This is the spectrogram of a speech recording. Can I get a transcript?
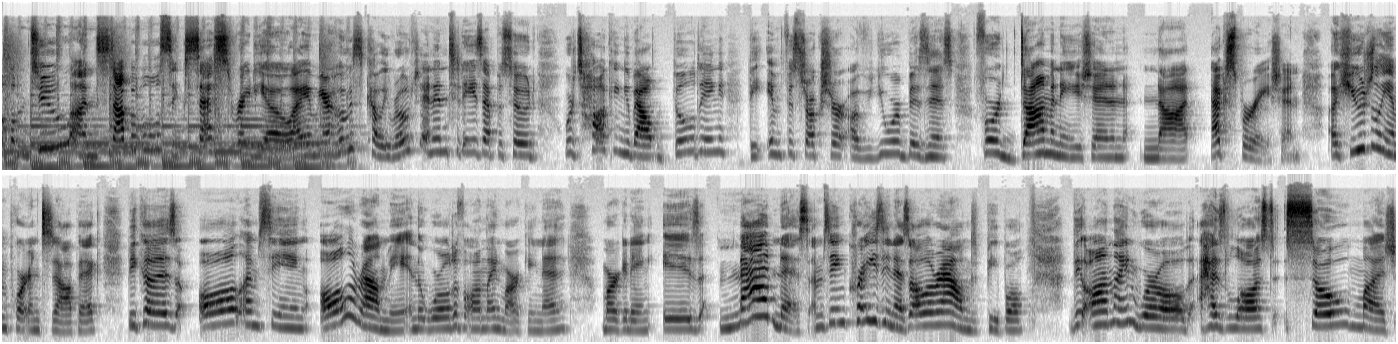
Welcome to Unstoppable Success Radio. I am your host, Kelly Roach, and in today's episode, we're talking about building the infrastructure of your business for domination, not expiration. A hugely important topic because all I'm seeing all around me in the world of online marketing marketing is madness. I'm seeing craziness all around people. The online world has lost so much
